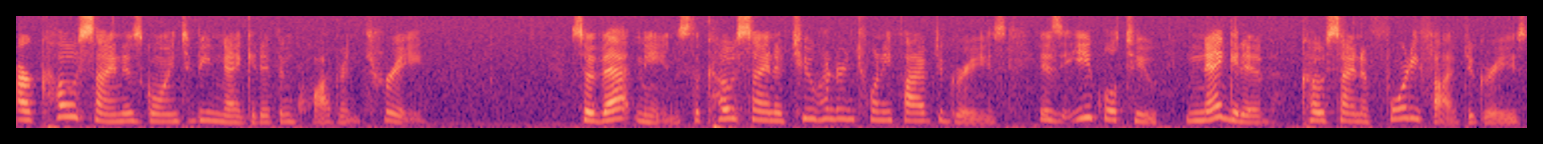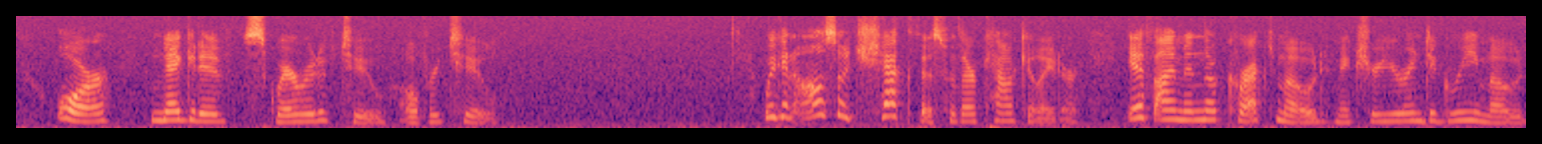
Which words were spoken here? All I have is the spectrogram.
our cosine is going to be negative in quadrant 3. So that means the cosine of 225 degrees is equal to negative cosine of 45 degrees, or negative square root of 2 over 2. We can also check this with our calculator. If I'm in the correct mode, make sure you're in degree mode,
